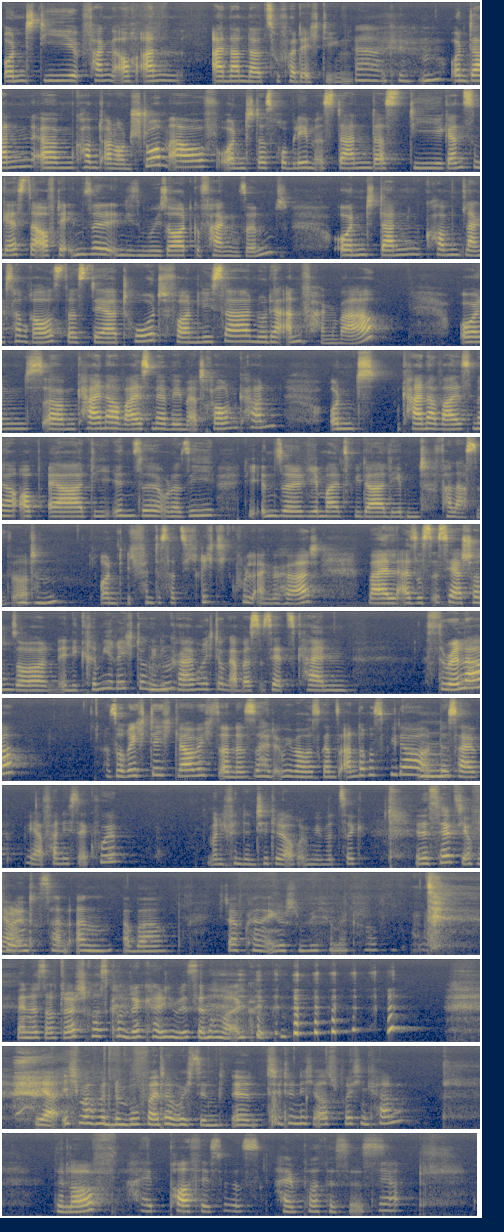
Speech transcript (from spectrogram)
Und die fangen auch an, einander zu verdächtigen. Ah, okay. Mhm. Und dann ähm, kommt auch noch ein Sturm auf und das Problem ist dann, dass die ganzen Gäste auf der Insel in diesem Resort gefangen sind. Und dann kommt langsam raus, dass der Tod von Lisa nur der Anfang war. Und ähm, keiner weiß mehr, wem er trauen kann. Und keiner weiß mehr, ob er die Insel oder sie die Insel jemals wieder lebend verlassen wird. Mhm. Und ich finde, das hat sich richtig cool angehört, weil, also es ist ja schon so in die Krimi-Richtung, in die Mhm. Crime-Richtung, aber es ist jetzt kein Thriller so richtig, glaube ich, sondern es ist halt irgendwie mal was ganz anderes wieder. Und Mhm. deshalb, ja, fand ich sehr cool. Und ich finde den Titel auch irgendwie witzig. Ja, das hört sich auch voll Ja. interessant an, aber ich darf keine englischen Bücher mehr kaufen. Wenn das auf Deutsch rauskommt, dann kann ich mir das ja nochmal angucken. ja, ich mache mit einem Buch weiter, wo ich den äh, Titel nicht aussprechen kann. The Love Hypothesis. Hypothesis. Ja.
